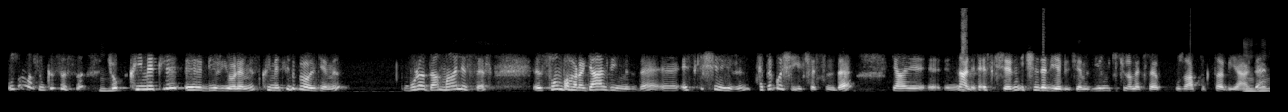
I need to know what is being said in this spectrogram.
Uzun lafın kısası hı hı. çok kıymetli e, bir yöremiz, kıymetli bir bölgemiz. Burada maalesef e, sonbahara geldiğimizde e, Eskişehir'in Tepebaşı ilçesinde yani e, neredeyse Eskişehir'in içinde diyebileceğimiz 22 kilometre uzaklıkta bir yerde hı hı.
